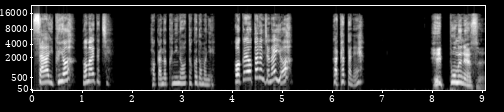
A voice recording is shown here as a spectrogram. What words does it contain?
さあ行くよお前たち。他の国の男どもに遅れを取るんじゃないよ。分かったね。ヒッポメネース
